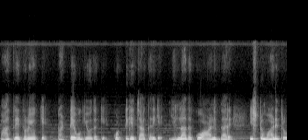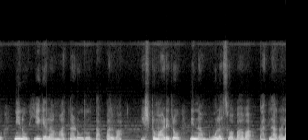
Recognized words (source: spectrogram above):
ಪಾತ್ರೆ ತೊಳೆಯೋಕ್ಕೆ, ಬಟ್ಟೆ ಒಗೆಯೋದಕ್ಕೆ, ಕೊಟ್ಟಿಗೆ ಚಾಕರಿಗೆ ಎಲ್ಲದಕ್ಕೂ ಆಳಿದ್ದಾರೆ. ಇಷ್ಟು ಮಾಡಿದ್ರೂ ನೀನು ಹೀಗೆಲ್ಲ ಮಾತನಾಡುವುದು ತಪ್ಪಲ್ವಾ? ಎಷ್ಟು ಮಾಡಿದ್ರೂ ನಿನ್ನ ಮೂಲ ಸ್ವಭಾವ ಬದಲಾಗಲ್ಲ.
